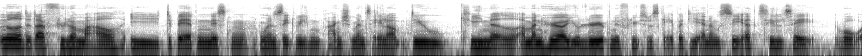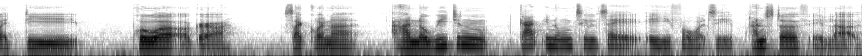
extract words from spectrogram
Noget af det, der fylder meget i debatten, næsten uanset hvilken branche man taler om, det er jo klimaet. Og man hører jo løbende flyselskaber, de annoncerer tiltag, hvor at de prøver at gøre sig grønnere. Har Norwegian gang i nogle tiltag i forhold til brændstof eller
